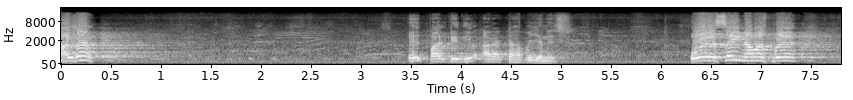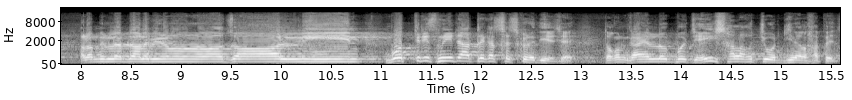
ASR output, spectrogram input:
পাল্টা পাল্টে দিয়ে আর একটা হাফেজ এনেছে। ও এসেই নামাজ পড়ে, আলহামদুলিল্লাহ বত্রিশ মিনিট আট রেখা শেষ করে দিয়েছে। তখন গায়ের লোক বলছে, এই শালা হচ্ছে অরিজিনাল হাফেজ।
